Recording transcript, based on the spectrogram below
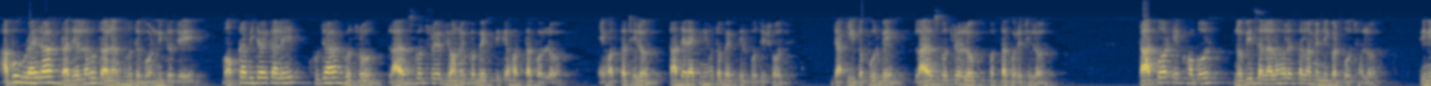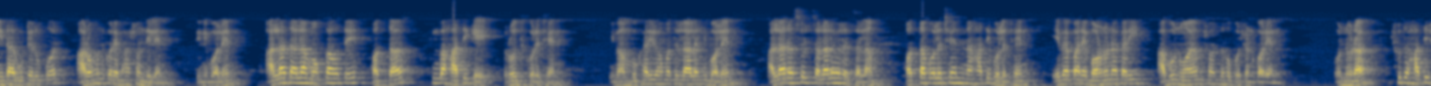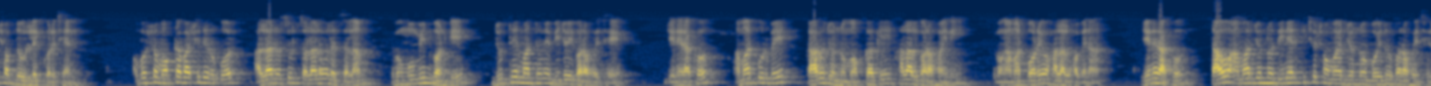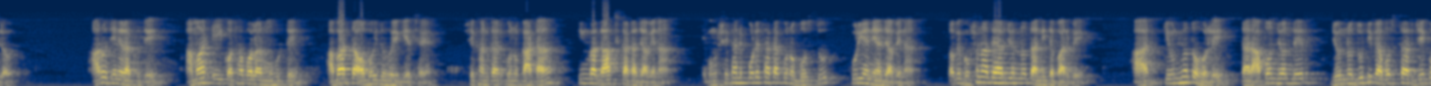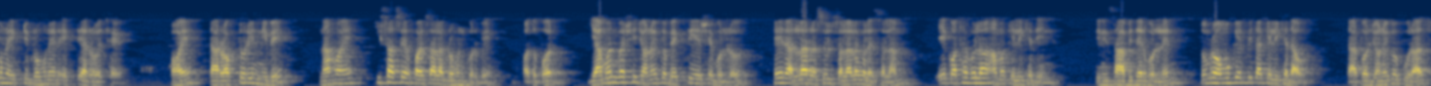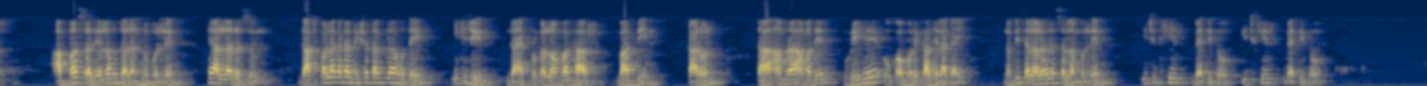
আবু হুরাইরা রাজিয়াল্লাহ তাল্লাহ্ন হতে বর্ণিত যে, মক্কা বিজয়কালে খুজা গোত্র লায়স গোত্রের জনৈক ব্যক্তিকে হত্যা করল। এই হত্যা ছিল তাদের এক নিহত ব্যক্তির প্রতিশোধ যাকে ইতপূর্বে লায়স গোত্রের লোক হত্যা করেছিল। তারপর এ খবর নবী সাল্লাহ সাল্লামের নিকট পৌঁছাল। তিনি তার উটের উপর আরোহণ করে ভাষণ দিলেন। তিনি বলেন, আল্লাহ তাল্লাহ মক্কা হতে হত্যা কিংবা হাতিকে রোধ করেছেন। ইমাম বুখারি রহমতুল্লাহ আলহী বলেন আল্লাহ রসুল সাল্লাহ সাল্লাম হত্যা বলেছেন না হাতি বলেছেন, এ ব্যাপারে বর্ণনাকারী আবু নোয়ায়ম সন্দেহ পোষণ করেন। অন্যরা শুধু হাতি শব্দ উল্লেখ করেছেন। অবশ্য মক্কাবাসীদের উপর আল্লাহ রসুল সাল্লাহ সাল্লাম এবং মুমিনগণকে যুদ্ধের মাধ্যমে বিজয়ী করা হয়েছে। জেনে রাখো, আমার পূর্বে কারও জন্য মক্কাকে হালাল করা হয়নি এবং আমার পরেও হালাল হবে না। জেনে রাখো, তাও আমার জন্য দিনের কিছু সময়ের জন্য বৈধ করা হয়েছিল। আরও জেনে রাখো যে আমার এই কথা বলার মুহূর্তে আবার তা অবৈধ হয়ে গিয়েছে। সেখানকার কোনো কাটা কিংবা গাছ কাটা যাবে না এবং সেখানে পড়ে থাকা কোনো বস্তু কুড়িয়ে নেওয়া যাবে না। তবে ঘোষণা দেওয়ার জন্য তা নিতে পারবে। আর কেউ নিহত হলে তার আপনজনদের জন্য দুটি ব্যবস্থার যে কোনো একটি গ্রহণের এখতিয়ার রয়েছে। হয় তার রক্তঋণ নিবে, না হয় কিসাসের ফয়সালা গ্রহণ করবে। অতপর ইয়ামানবাসী জনৈক ব্যক্তি এসে বলল হে আল্লাহ রসুল সাল্লাহ সাল্লাম, এ কথাগুলো আমাকে লিখে দিন। তিনি সাহাবিদের বললেন, তোমরা অমুকের পিতাকে লিখে দাও। তারপর জনৈক কুরাস আব্বাস রাজিয়াল্লাহ তালাহ্ন বললেন, হে আল্লাহ রসুল, গাছপালা কাটার নিষেধাজ্ঞা হতে ইখজির, যা এক প্রকার লম্বা ঘাস, বাদ দিন। কারণ, তা আমরা আমাদের গৃহে ও কবরে কাজে লাগাই। নবী সাল্লাহ সাল্লাম বললেন, ইচখির ব্যতীত ইচখির ব্যতীত।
